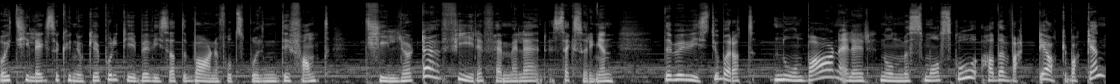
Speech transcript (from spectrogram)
Og i tillegg så kunne jo ikke politiet bevise at barnefotsporene de fant, tilhørte fire-, fem- eller seksåringen. Det beviste jo bare at noen barn, eller noen med små sko, hadde vært i akebakken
